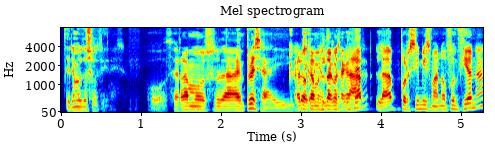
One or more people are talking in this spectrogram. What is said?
tenemos dos opciones. O cerramos la empresa y buscamos otra cosa que la, hacer, la app por sí misma no funciona.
